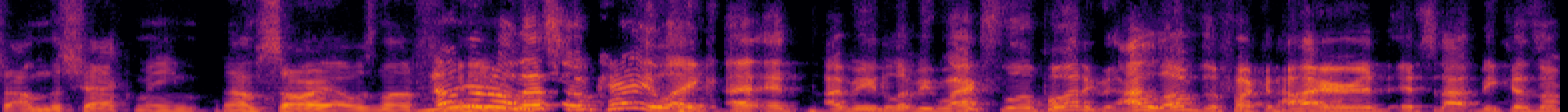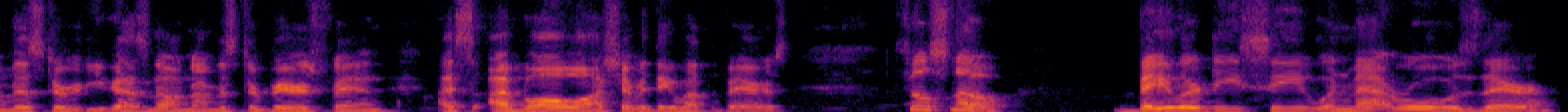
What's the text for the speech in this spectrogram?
I'm the Shaq meme. I'm sorry, I was not. No, no, no, that's okay. Like, I, I mean, let me wax a little poetic. I love the fucking hire, and it's not because I'm Mister. You guys know I'm not Mister Bears fan. I I ball watch everything about the Bears. Phil Snow, Baylor DC when Matt Rhule was there,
